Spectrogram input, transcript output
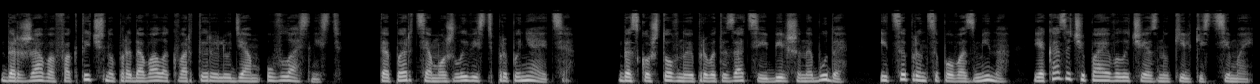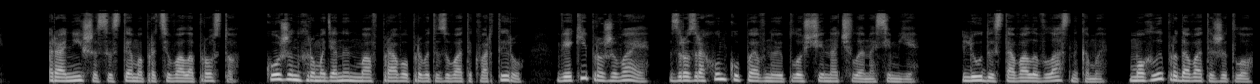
Держава фактично передавала квартири людям у власність. Тепер ця можливість припиняється. Безкоштовної приватизації більше не буде, і це принципова зміна, яка зачіпає величезну кількість сімей. Раніше система працювала просто кожен громадянин мав право приватизувати квартиру, в якій проживає, з розрахунку певної площі на члена сім'ї. Люди ставали власниками, могли продавати житло,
